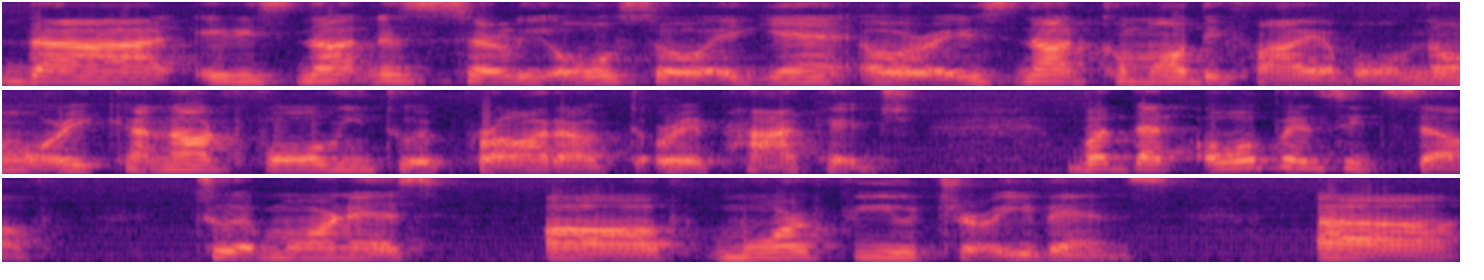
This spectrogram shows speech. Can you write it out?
that it is not necessarily also again or is not commodifiable no or it cannot fall into a product or a package but that opens itself to a moreness of more future events uh,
